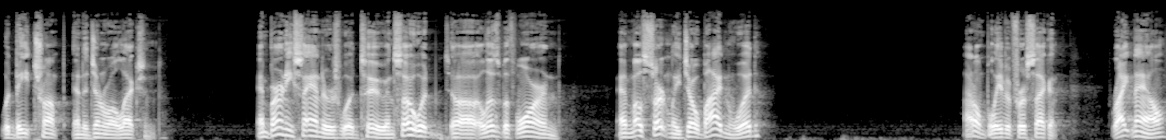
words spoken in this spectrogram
would beat Trump in a general election. And Bernie Sanders would too, and so would uh, Elizabeth Warren, and most certainly Joe Biden would. I don't believe it for a second. Right now,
